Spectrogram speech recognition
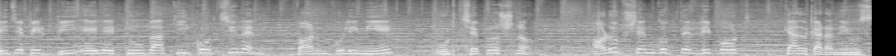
বিজেপির বিএলএ টু বা কি করছিলেন? ফর্মগুলি নিয়ে উঠছে প্রশ্ন। অরূপ সেনগুপ্তের রিপোর্ট ক্যালকাটা নিউজ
